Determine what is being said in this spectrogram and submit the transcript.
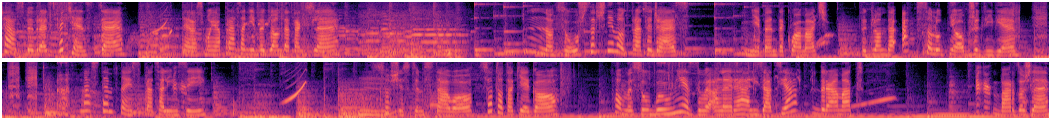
Czas wybrać zwycięzcę. Teraz moja praca nie wygląda tak źle. No cóż, zaczniemy od pracy Jazz. Nie będę kłamać. Wygląda absolutnie obrzydliwie. Następna jest praca Lindsay. Co się z tym stało? Co to takiego? Pomysł był niezły, ale realizacja? Dramat. Bardzo źle.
